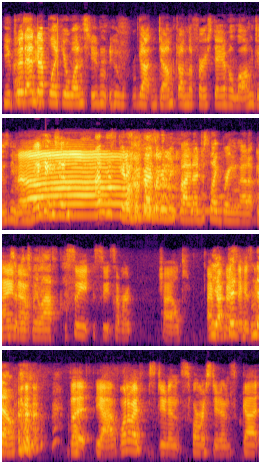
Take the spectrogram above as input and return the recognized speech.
you we'll could end see. up like your one student who got dumped on the first day of a long Disney World no! vacation. I'm just kidding. You guys are gonna be fine. I just like bringing that up because it makes me laugh. Sweet, sweet summer child. I'm Yeah, not gonna say his name. no. but yeah, one of my students, former students, got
